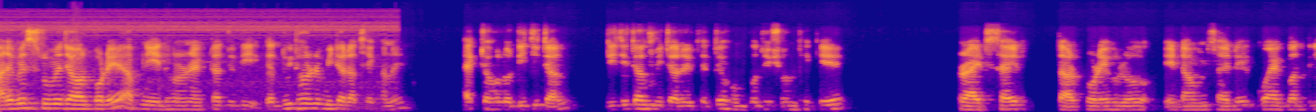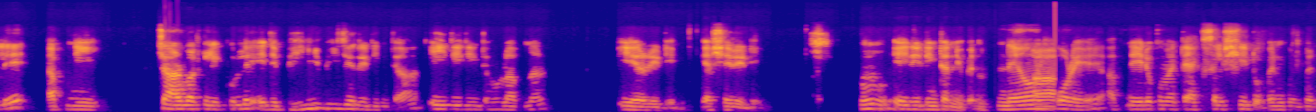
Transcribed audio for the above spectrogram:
আরএমএস রুমে যাওয়ার পরে আপনি এই ধরনের একটা যদি দুই ধরনের মিটার আছে এখানে। একটা হলো ডিজিটাল। ডিজিটাল মিটারের ক্ষেত্রে হোম পজিশন থেকে রাইট সাইড তারপরে হলো এই ডাউন সাইডে কয়েকবার দিলে আপনি চারবার ক্লিক করলে এই যে ভিবি যে রিডিংটা এই রিডিংটা হলো আপনার ইয়ার রিডিং, গ্যাসের রিডিং। হুম? এই রিডিংটা নিবেন। নেওয়ার পরে আপনি এরকম একটা এক্সেল শিট ওপেন করবেন।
